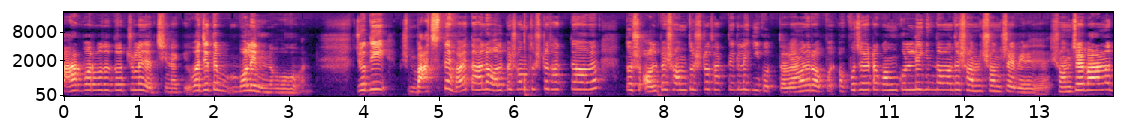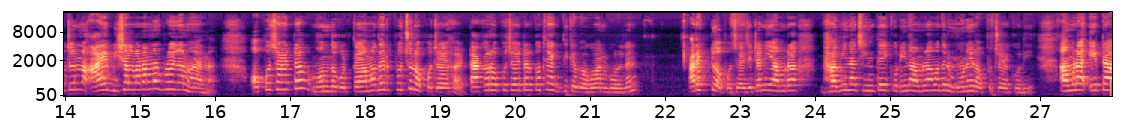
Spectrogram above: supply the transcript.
পাহাড় পর্বতে তো চলে যাচ্ছি নাকি? বা যেতে বলেন না ভগবান। যদি বাঁচতে হয় তাহলে অল্পে সন্তুষ্ট থাকতে হবে। তো অল্পে সন্তুষ্ট থাকতে গেলে কি করতে হবে? আমাদের অপ- অপচয়টা কম করলেই কিন্তু আমাদের সঞ্চয় বেড়ে যায়। সঞ্চয় বাড়ানোর জন্য আয় বিশাল বাড়ানোর প্রয়োজন হয় না। অপচয়টা বন্ধ করতে হয়। আমাদের প্রচুর অপচয় হয়। টাকার অপচয়টার কথা একদিকে ভগবান বললেন। আরেকটি অপচয়, যেটা নিয়ে আমরা ভাবি না, চিন্তাই করি না, আমরা আমাদের মনের অপচয় করি। আমরা এটা,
